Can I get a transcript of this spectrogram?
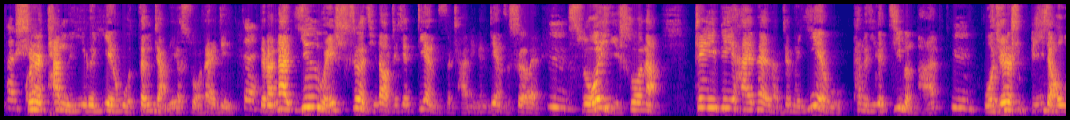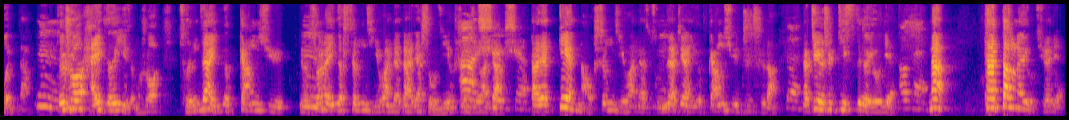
啊会是是，他们的一个业务增长的一个所在地，对对吧？那因为涉及到这些电子产品跟电子设备，嗯所以说呢，JB Hi-Fi 的这个业务，它的一个基本盘，嗯我觉得是比较稳的，嗯，就是说还可以怎么说，存在一个刚需，嗯存在一个升级换代，大家手机升级啊换代，是是，大家电脑升级换代，存在这样一个刚需支持的，对那这个是第四个优点。，OK，那它当然有缺点，啊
